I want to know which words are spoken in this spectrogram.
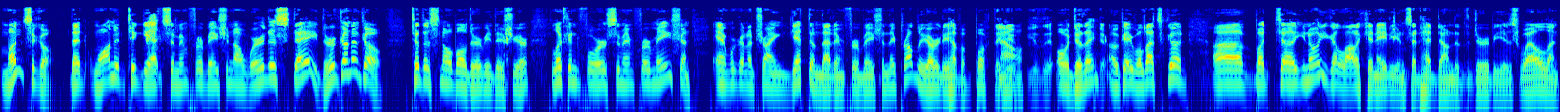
months ago that wanted to get some information on where to stay. They're going to go to the Snowball Derby this year looking for some information. And we're going to try and get them that information. They probably already have a book They do. now. Yeah, they- oh, do they? Yep. Okay, well, that's good. Uh, but, uh, you know, you got a lot of Canadians that head down to the Derby as well. And,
